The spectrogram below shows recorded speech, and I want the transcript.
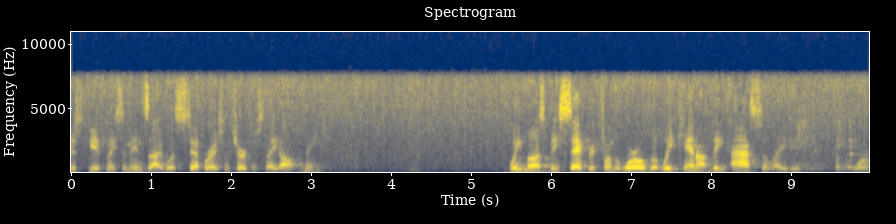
Just gives me some insight what separation of church and state ought to mean. We must be separate from the world, but we cannot be isolated from the world.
